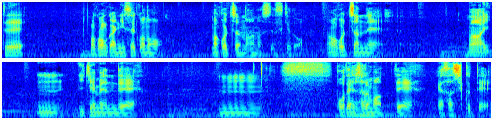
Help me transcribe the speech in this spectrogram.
で、まあ、今回ニセコのまこっちゃんの話ですけどまこっちゃんねまあうんイケメンでうんポテンシャルもあって優しくて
